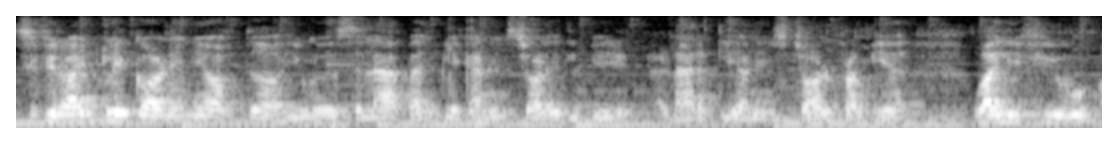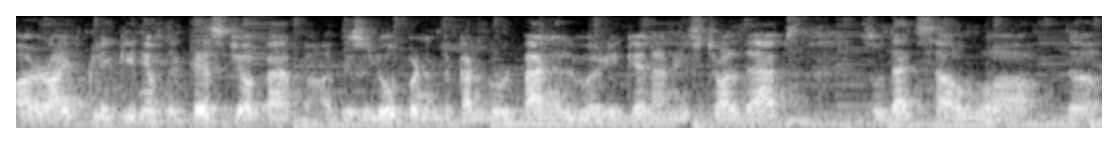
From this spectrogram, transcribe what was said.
So if you right click on any of the universal app and click uninstall it will be directly uninstalled from here. While if you uh, right click any of the desktop app uh, this will open in the control panel where you can uninstall the apps so that's how uh, the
